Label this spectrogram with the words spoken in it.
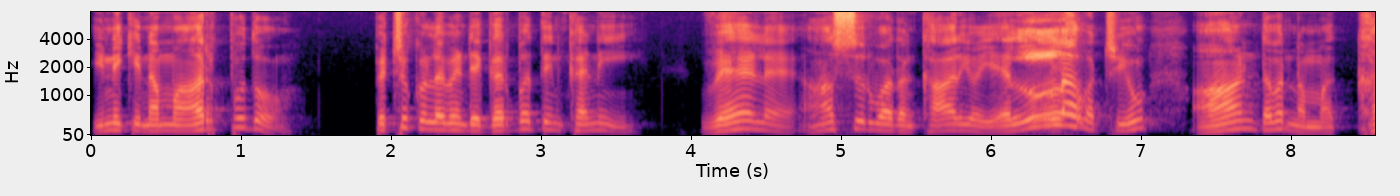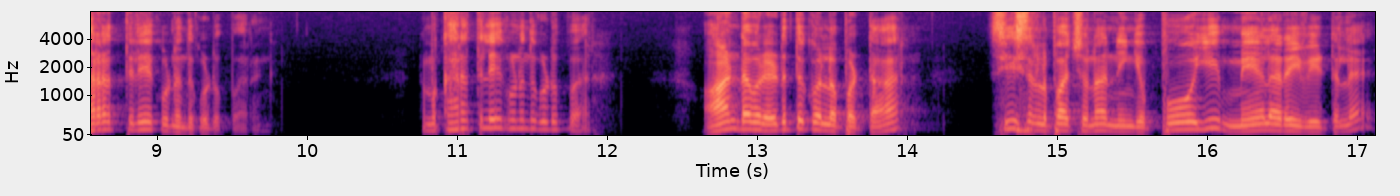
இன்றைக்கி நம்ம அற்புதம் பெற்றுக்கொள்ள வேண்டிய கர்ப்பத்தின் கனி வேலை ஆசீர்வாதம் காரியம் எல்லாவற்றையும் ஆண்டவர் நம்ம கரத்திலே கொண்டு வந்து கொடுப்பாருங்க. நம்ம கரத்திலே கொண்டு வந்து கொடுப்பார். ஆண்டவர் எடுத்துக்கொள்ளப்பட்டார். சீசனில் பார்த்து சொன்னார் நீங்கள் போய் மேலறை வீட்டில்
